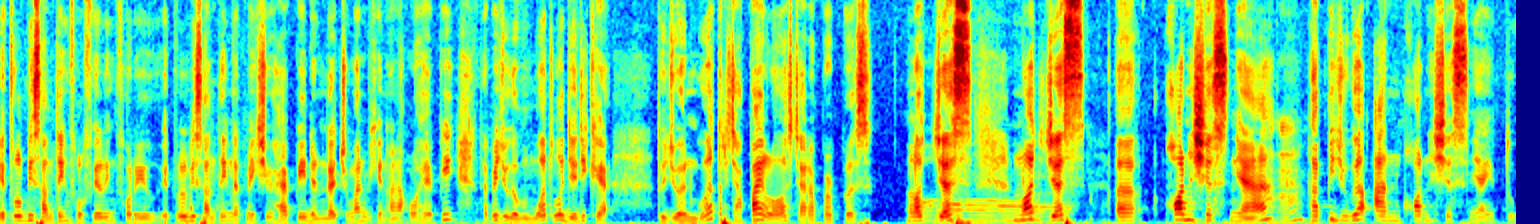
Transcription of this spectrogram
it will be something fulfilling for you. It will be something that makes you happy dan gak cuman bikin anak lo happy tapi juga membuat lo jadi kayak tujuan gue tercapai loh secara purpose. Not just not just uh, consciousnya tapi juga unconsciousnya itu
